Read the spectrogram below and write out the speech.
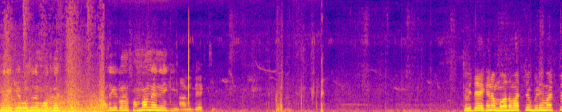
ওইখানে কে বসে মদ খাচ্ছে? মালিকের কোনো সম্মান নেই নাকি? আমি দেখছি। তুই তো এখানে মদ মারছু বিড়ি মারছু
